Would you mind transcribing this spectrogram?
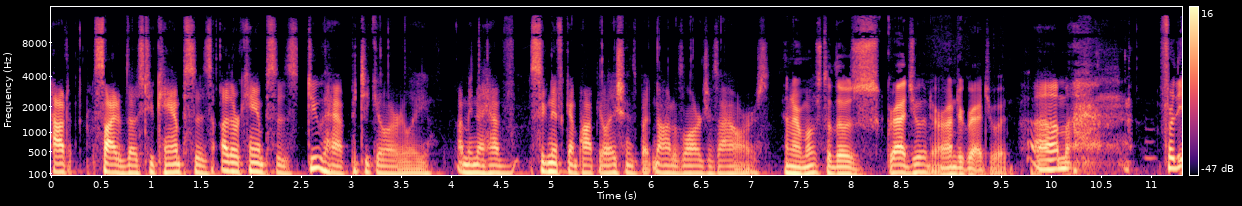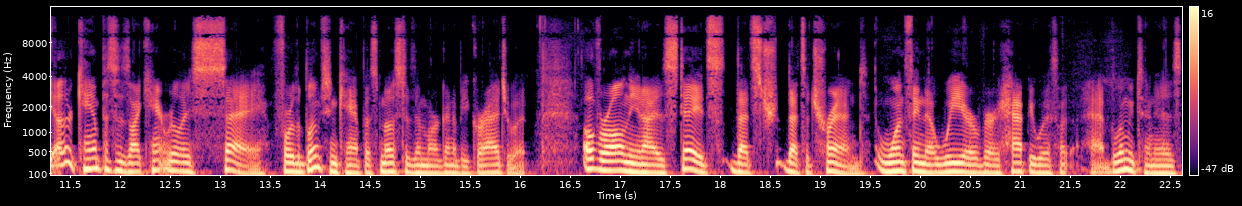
outside of those two campuses, other campuses do have particularly. I mean, they have significant populations, but not as large as ours. And are most of those graduate or undergraduate? Um, for the other campuses, I can't really say. For the Bloomington campus, most of them are going to be graduate. Overall, in the United States, that's tr- that's a trend. One thing that we are very happy with at Bloomington is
